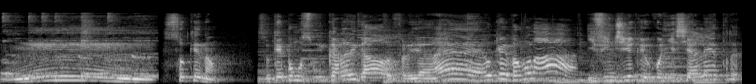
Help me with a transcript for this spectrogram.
Hum, só que não. Só que bom, sou um cara legal. Eu falei, é, ok, vamos lá. E fingia que eu conhecia a letra.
